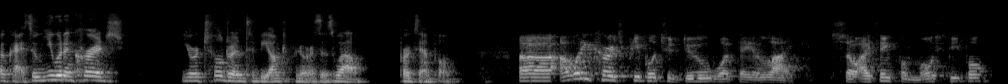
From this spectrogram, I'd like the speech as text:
okay, so you would encourage your children to be entrepreneurs as well, for example? Uh, I would encourage people to do what they like. So I think for most people,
